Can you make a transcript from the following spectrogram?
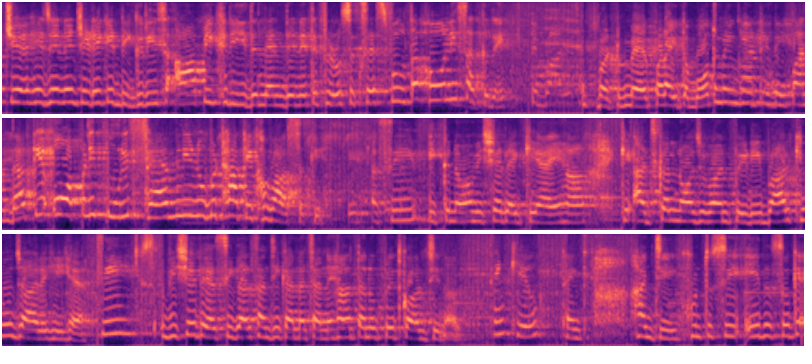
ਬੱਚੇ ਇਹ ਜਿਹੇ ਨੇ ਜਿਹੜੇ ਕਿ ਡਿਗਰੀਜ਼ ਆਪ ਹੀ ਖਰੀਦ ਲੈਂਦੇ ਨੇ ਤੇ ਫਿਰ ਉਹ ਸਕਸੈਸਫੁਲ ਤਾਂ ਹੋ ਨਹੀਂ ਸਕਦੇ। ਤੇ ਬਾਰੇ ਬਟ ਮੈਂ ਪੜ੍ਹਾਈ ਤਾਂ ਬਹੁਤ ਮਹਿੰਗੀ ਹੈ ਇੱਥੇ ਹੋ ਦੀ ਪਾਉਂਦਾ ਕਿ ਉਹ ਆਪਣੀ ਪੂਰੀ ਫੈਮਿਲੀ ਨੂੰ ਬਿਠਾ ਕੇ ਖਵਾ ਸਕੇ। ਅਸੀਂ ਇੱਕ ਨਵਾਂ ਵਿਸ਼ਾ ਲੈ ਕੇ ਆਏ ਹਾਂ ਕਿ ਅੱਜਕੱਲ ਨੌਜਵਾਨ ਪੀੜ੍ਹੀ ਬਾਹਰ ਕਿਉਂ ਜਾ ਰਹੀ ਹੈ। ਅਸੀਂ ਵਿਸ਼ੇ ਤੇ ਅਸੀਂ ਗੱਲ ਸਾਂਝੀ ਕਰਨਾ ਚਾਹੁੰਦੇ ਹਾਂ ਤਨੁਪ੍ਰੀਤ ਕੌਰ ਜੀ ਨਾਲ। ਥੈਂਕ ਯੂ ਥੈਂਕ ਯੂ ਹਾਂਜੀ ਹੁਣ ਤੁਸੀਂ ਇਹ ਦੱਸੋ ਕਿ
